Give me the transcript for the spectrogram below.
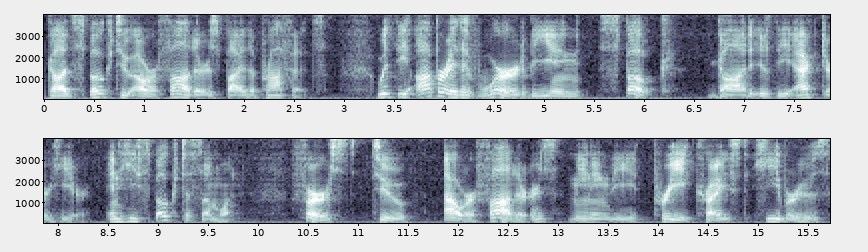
God spoke to our fathers by the prophets. With the operative word being spoke, God is the actor here, and he spoke to someone. First, to our fathers, meaning the pre Christ Hebrews,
